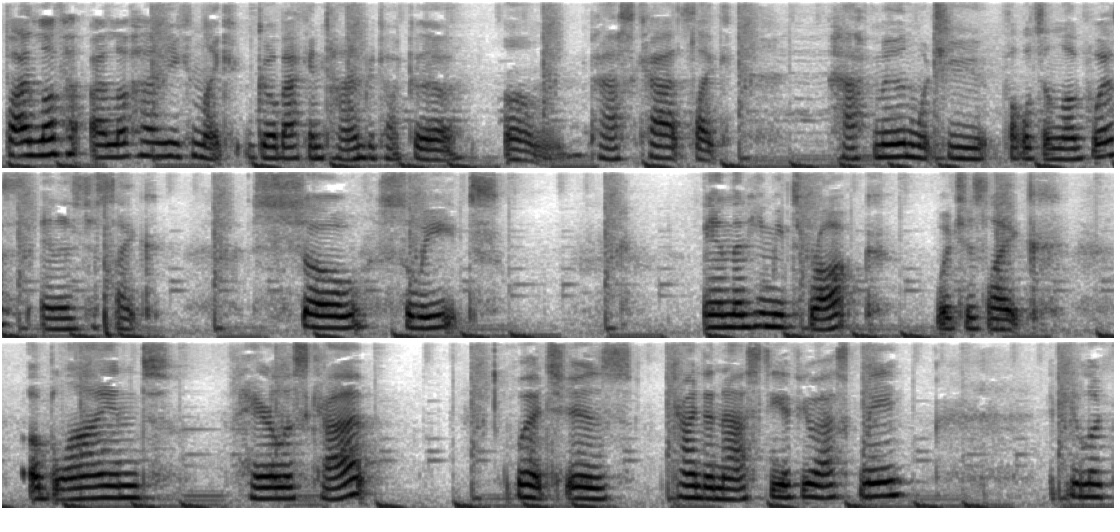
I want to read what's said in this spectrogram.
But I love, I love how he can, like, go back in time to talk to, the um, past cats, like, Half Moon, which he falls in love with, and is just, like, so sweet. And then he meets Rock, which is, like, a blind, hairless cat, which is kind of nasty if you ask me. If you look,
